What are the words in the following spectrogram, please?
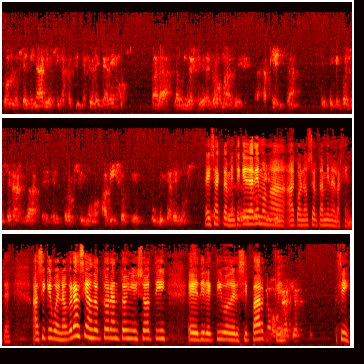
con los seminarios y las presentaciones que haremos para la Universidad de Roma de la Sapienza, este, que bueno, será el próximo aviso que publicaremos Exactamente, quedaremos a, a, conocer también a la gente. Así que bueno, gracias doctor Antonio Isotti, eh, directivo del CIPAR. No, que... gracias. Sí.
